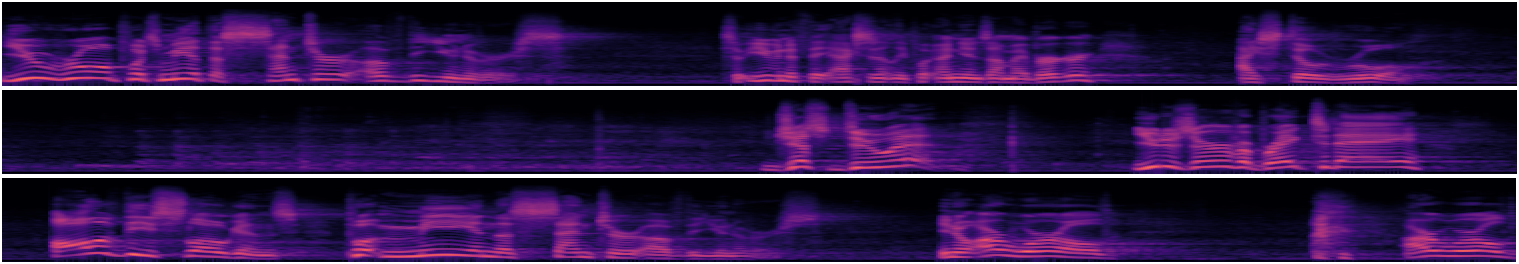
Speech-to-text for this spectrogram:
"You rule" puts me at the center of the universe. So even if they accidentally put onions on my burger, I still rule. Just do it. You deserve a break today. All of these slogans put me in the center of the universe. You know, our world, our world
